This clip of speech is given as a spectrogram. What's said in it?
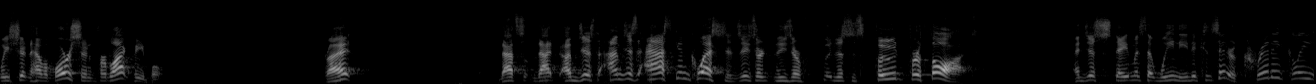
we shouldn't have abortion for black people. Right? That's that I'm just I'm just asking questions. These are these are this is food for thought. And just statements that we need to consider. Critically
